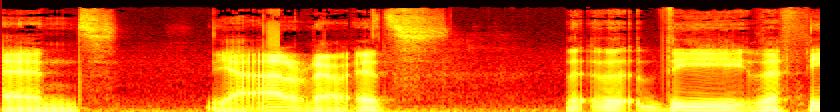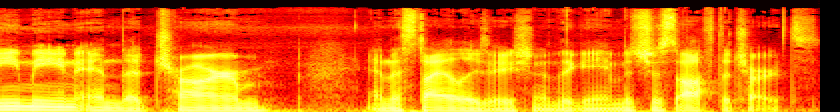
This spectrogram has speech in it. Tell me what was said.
and yeah, I don't know. It's the the the theming and the charm and the stylization of the game. It's just off the charts.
